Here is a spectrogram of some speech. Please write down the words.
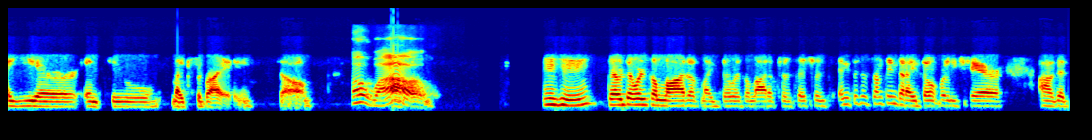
a year into like sobriety. So. Oh wow. Um, mm-hmm. There, there was a lot of like there was a lot of transitions, and this is something that I don't really share. Uh, that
